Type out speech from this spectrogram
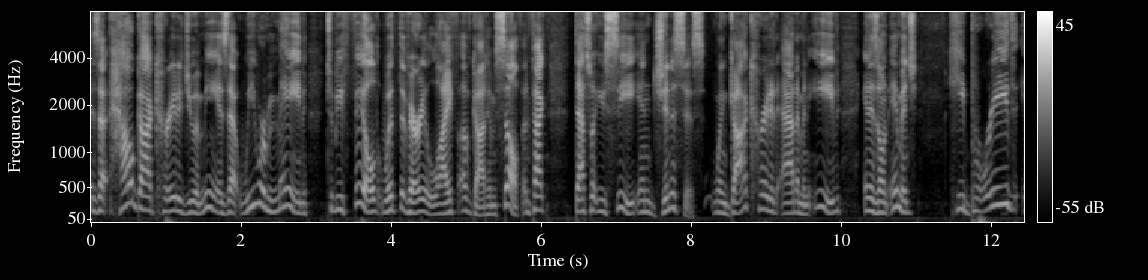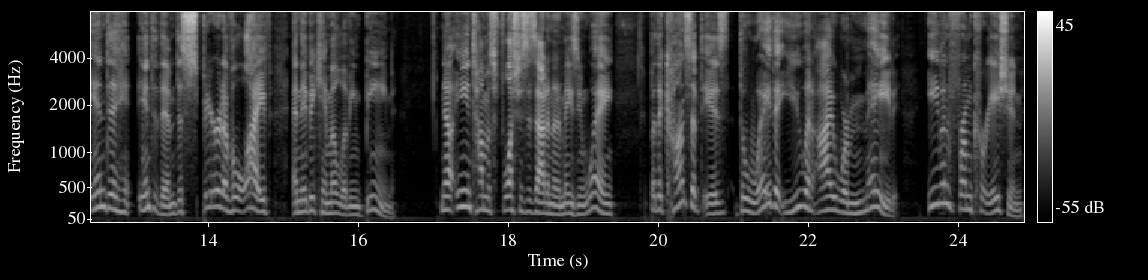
is that how God created you and me is that we were made to be filled with the very life of God Himself. In fact, that's what you see in Genesis. When God created Adam and Eve in His own image, He breathed into, into them the spirit of life and they became a living being. Now, Ian Thomas flushes this out in an amazing way, But the concept is the way that you and I were made, even from creation,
